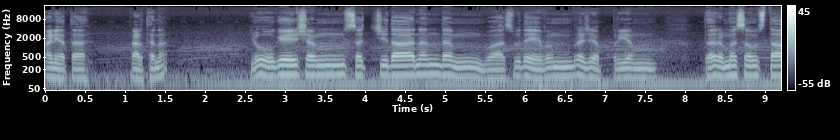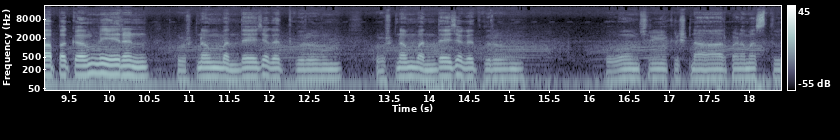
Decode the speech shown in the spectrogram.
आणि आता प्रार्थना योगेशं सच्चिदानन्दं वासुदेवं व्रजप्रियं धर्मसंस्थापकं वीरन् कृष्णं वन्दे जगद्गुरुं कृष्णं वन्दे जगद्गुरुम् ॐ श्रीकृष्णार्पणमस्तु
